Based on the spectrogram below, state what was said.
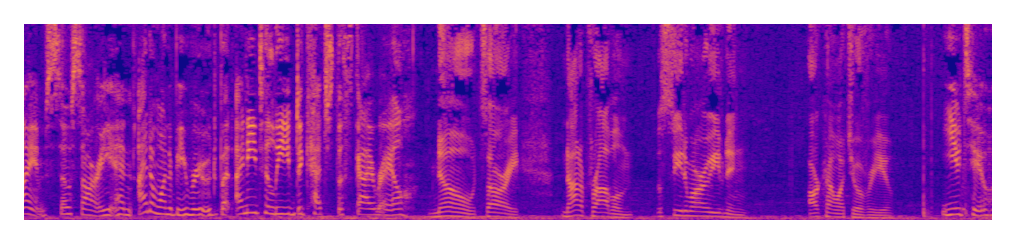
I am so sorry, and I don't want to be rude, but I need to leave to catch the sky rail. No, sorry. Not a problem. We'll see you tomorrow evening. Archon watch over you. You too.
